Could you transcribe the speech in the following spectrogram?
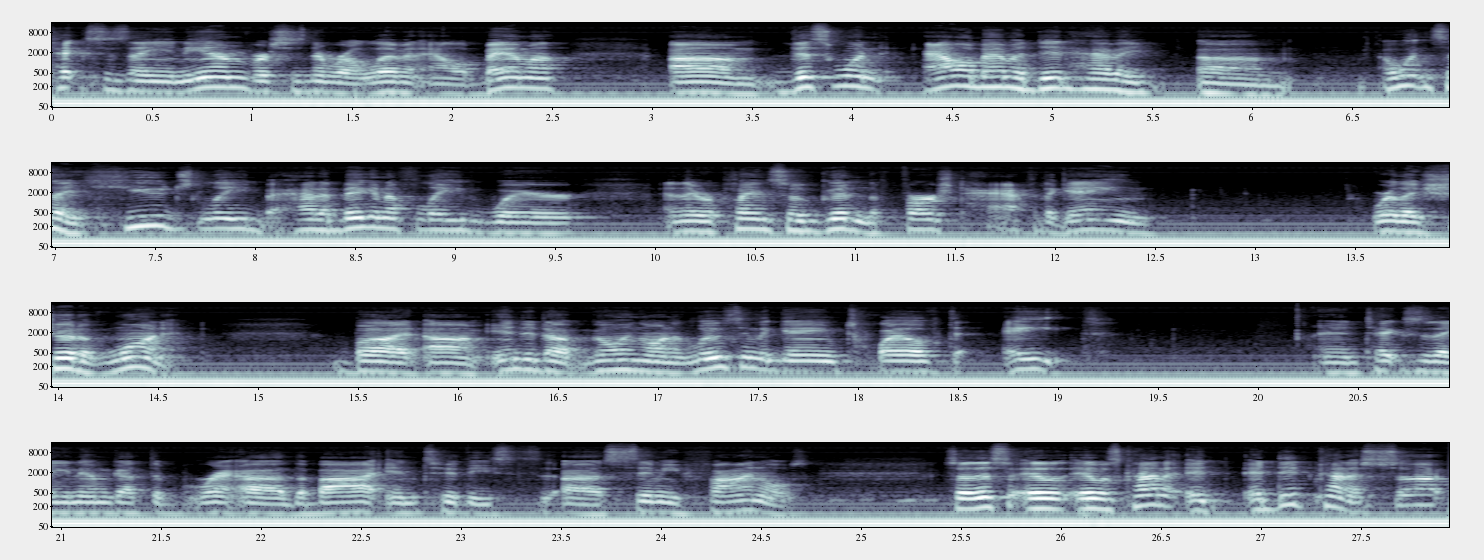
Texas A&M versus number eleven Alabama. Um, this one, Alabama did have a um, I wouldn't say huge lead, but had a big enough lead where, and they were playing so good in the first half of the game where they should have won it, but um, ended up going on and losing the game 12 to 8. and Texas A&M got the uh, the bye into the uh, semifinals. So this it, it was kind of it, it did kind of suck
